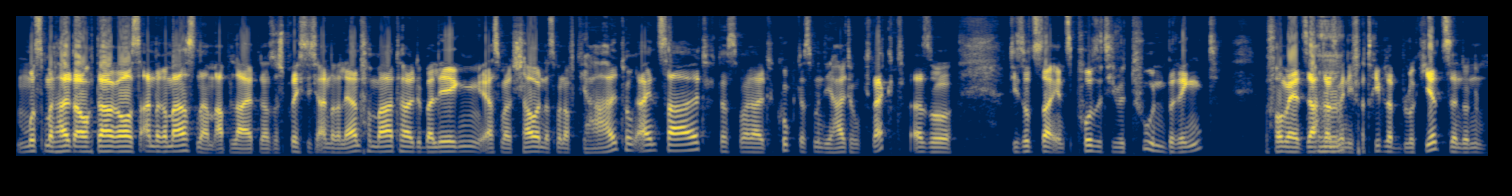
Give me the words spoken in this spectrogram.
muss man halt auch daraus andere Maßnahmen ableiten. Also, sprich, sich andere Lernformate halt überlegen. Erst mal schauen, dass man auf die Haltung einzahlt, dass man halt guckt, dass man die Haltung knackt, also die sozusagen ins positive Tun bringt. Bevor man jetzt sagt, also Mhm. wenn die Vertriebler blockiert sind und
